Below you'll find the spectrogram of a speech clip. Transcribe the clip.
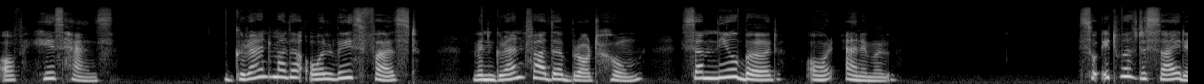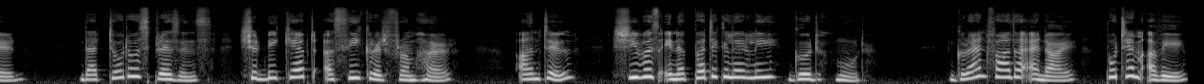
of his hands. Grandmother always fussed when grandfather brought home some new bird or animal. So it was decided that Toto's presence should be kept a secret from her until she was in a particularly good mood. Grandfather and I put him away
